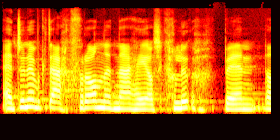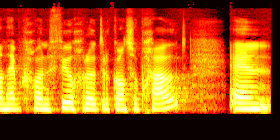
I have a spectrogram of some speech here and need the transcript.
En toen heb ik het eigenlijk veranderd naar... Hey, als ik gelukkig ben, dan heb ik gewoon een veel grotere kans op goud. En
